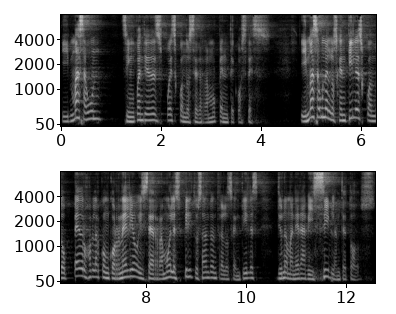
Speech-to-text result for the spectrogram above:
y más aún 50 días después cuando se derramó Pentecostés. Y más aún en los gentiles cuando Pedro fue a hablar con Cornelio y se derramó el Espíritu Santo entre los gentiles de una manera visible ante todos.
